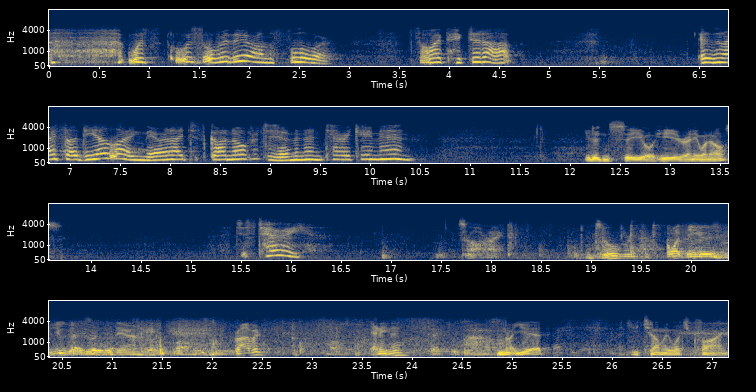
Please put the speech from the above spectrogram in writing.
It was, it was over there on the floor. So I picked it up. And then I saw D.L. lying there, and I'd just gone over to him, and then Terry came in. You didn't see or hear anyone else? Just Terry. It's all right. It's over now. I want the usual. You guys over there. Robert? Anything? Not yet. You tell me what you find.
